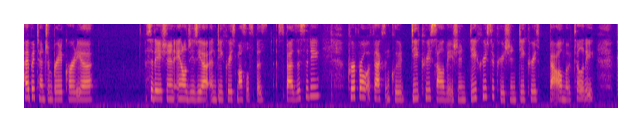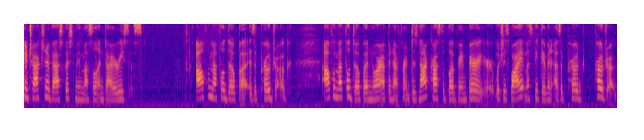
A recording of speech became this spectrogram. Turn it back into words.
hypotension, bradycardia, sedation, analgesia, and decreased muscle spasticity. Peripheral effects include decreased salivation, decreased secretion, decreased bowel motility, contraction of vascular smooth muscle, and diuresis. Alpha methyl dopa is a prodrug. Alpha methyl dopa norepinephrine does not cross the blood brain barrier, which is why it must be given as a pro- prodrug.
